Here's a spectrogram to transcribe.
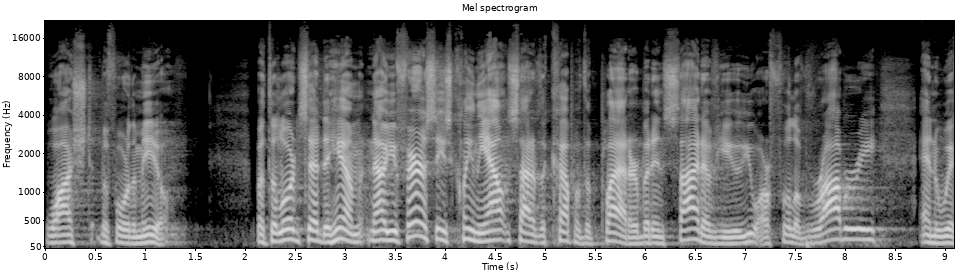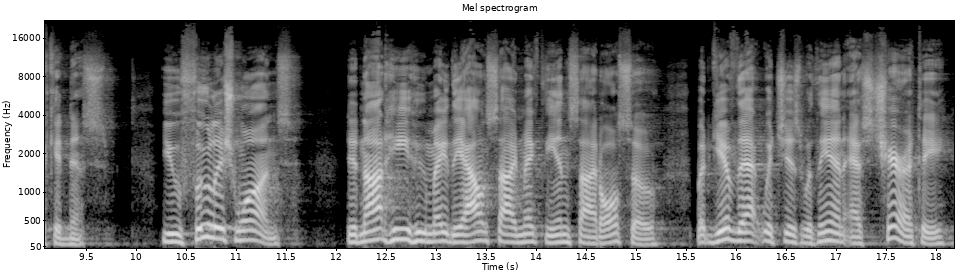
washed before the meal. But the Lord said to him, Now you Pharisees clean the outside of the cup of the platter, but inside of you, you are full of robbery and wickedness. You foolish ones, did not he who made the outside make the inside also? But give that which is within as charity,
